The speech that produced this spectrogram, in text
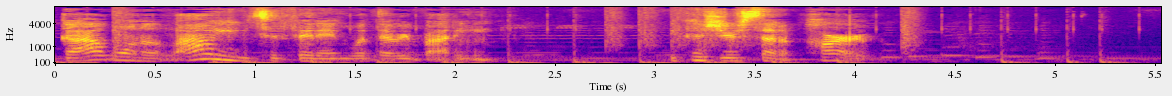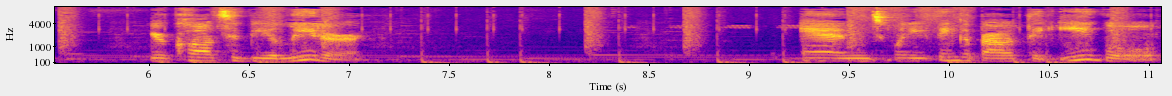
God won't allow you to fit in with everybody because you're set apart. You're called to be a leader. And when you think about the eagle,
